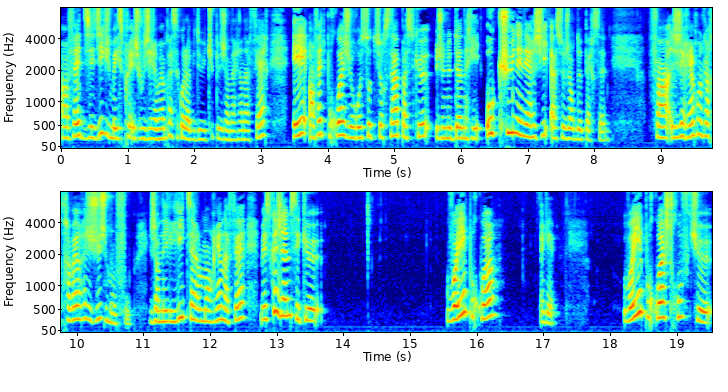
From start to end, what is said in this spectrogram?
en fait, j'ai dit que je m'exprime, je vous dirai même pas c'est quoi la vidéo YouTube parce que j'en ai rien à faire. Et en fait, pourquoi je ressaute sur ça? Parce que je ne donnerai aucune énergie à ce genre de personnes. Enfin, j'ai rien contre leur travail, juste je m'en fous. J'en ai littéralement rien à faire. Mais ce que j'aime, c'est que. Vous voyez pourquoi? Ok. Vous voyez pourquoi je trouve que.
